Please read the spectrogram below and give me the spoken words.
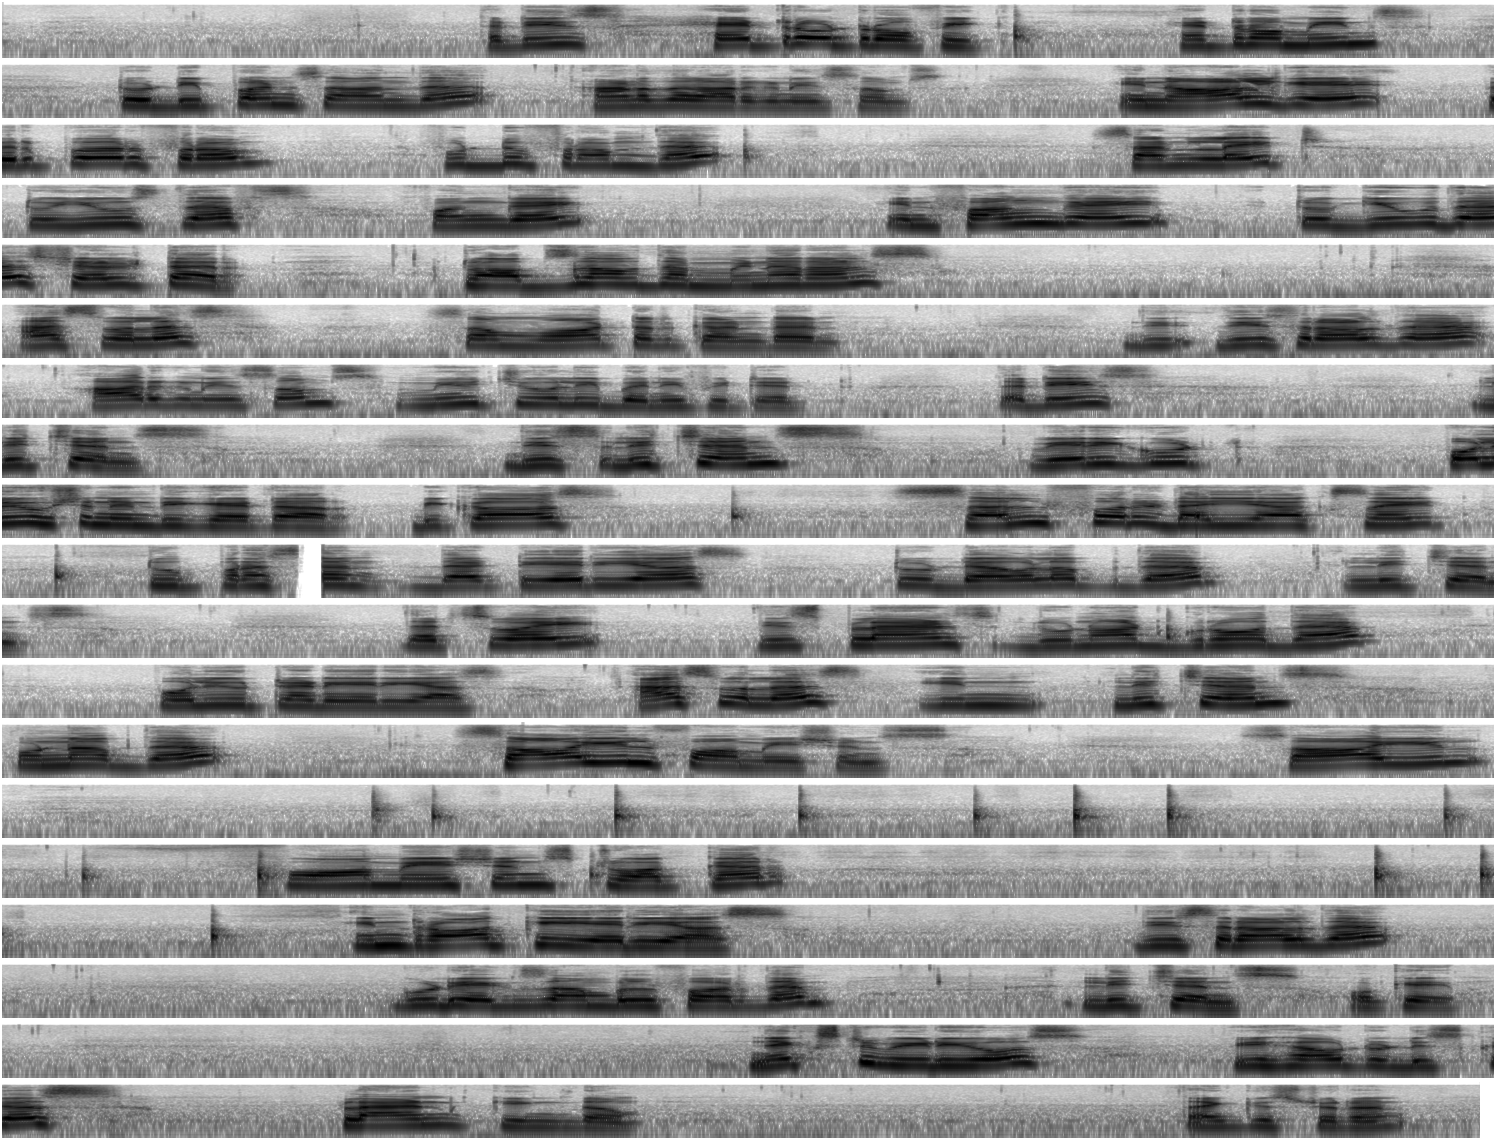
that is heterotrophic. Hetero means to depends on the another organisms. In algae prepare from food from the sunlight to use the fungi. In fungi to give the shelter to absorb the minerals as well as some water content. The- these are all the organisms mutually benefited that is lichens. This lichens very good pollution indicator because sulfur dioxide to present that areas to develop the lichens. That's why these plants do not grow the polluted areas as well as in lichens one of the soil formations. Soil formations to occur in rocky areas. These are all the good example for the lichens. Okay. Next videos we have to discuss plant kingdom. Thank you student.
